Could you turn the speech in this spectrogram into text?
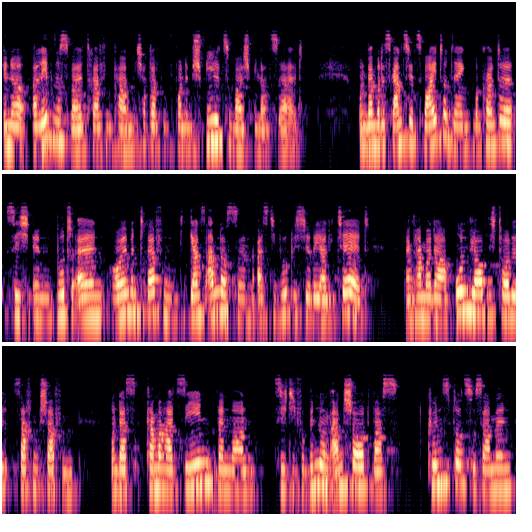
in einer Erlebniswelt treffen kann. Ich hatte von einem Spiel zum Beispiel erzählt. Und wenn man das Ganze jetzt weiterdenkt, man könnte sich in virtuellen Räumen treffen, die ganz anders sind als die wirkliche Realität dann kann man da unglaublich tolle Sachen schaffen. Und das kann man halt sehen, wenn man sich die Verbindung anschaut, was Künstler zusammen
